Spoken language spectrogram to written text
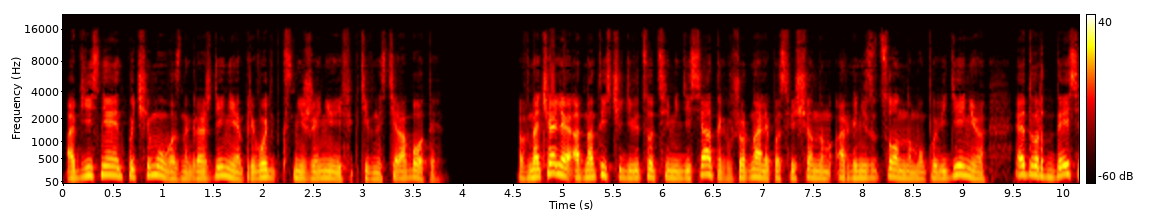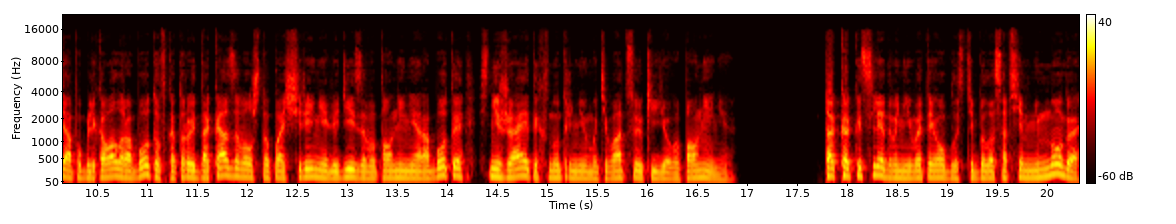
объясняет, почему вознаграждение приводит к снижению эффективности работы. В начале 1970-х в журнале, посвященном организационному поведению, Эдвард Десси опубликовал работу, в которой доказывал, что поощрение людей за выполнение работы снижает их внутреннюю мотивацию к её выполнению. Так как исследований в этой области было совсем немного,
